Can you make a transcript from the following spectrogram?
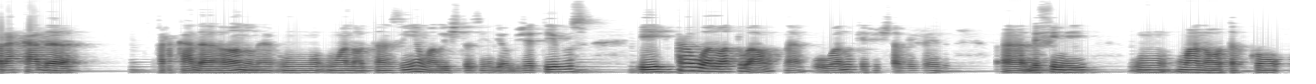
para cada para cada ano, né, um, uma notazinha, uma listazinha de objetivos e para o ano atual, né, o ano que a gente está vivendo, uh, definir um, uma nota com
